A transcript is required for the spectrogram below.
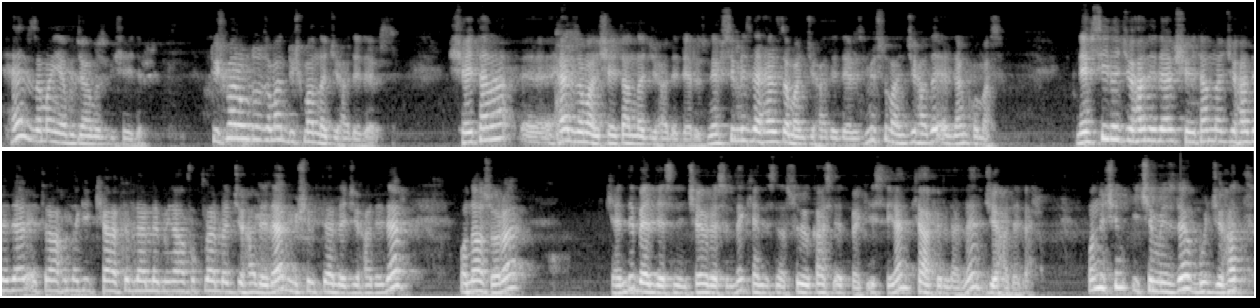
her zaman yapacağımız bir şeydir. Düşman olduğu zaman düşmanla cihad ederiz. Şeytana e, her zaman şeytanla cihad ederiz. Nefsimizle her zaman cihad ederiz. Müslüman cihadı elden komaz. Nefsiyle cihad eder, şeytanla cihad eder, etrafındaki kafirlerle, münafıklarla cihad eder, müşriklerle cihad eder. Ondan sonra kendi beldesinin çevresinde kendisine suikast etmek isteyen kafirlerle cihad eder. Onun için içimizde bu cihat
